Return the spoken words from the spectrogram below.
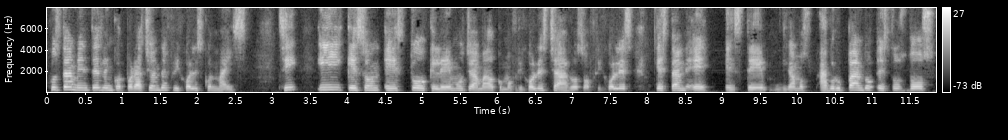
justamente es la incorporación de frijoles con maíz, ¿sí? Y que son esto que le hemos llamado como frijoles charros o frijoles que están eh, este, digamos, agrupando estos dos,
